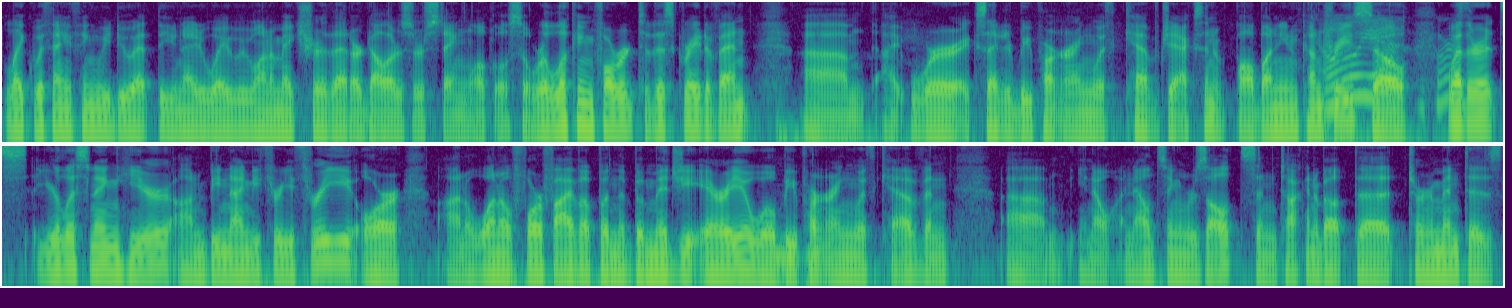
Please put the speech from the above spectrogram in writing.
like with anything we do at the United Way, we want to make sure that our dollars are staying local. So we're looking forward to this great event. Um, I, we're excited to be partnering with Kev Jackson of Paul Bunyan Country. Oh, yeah, so whether it's you're listening here on B93.3 or on 104.5 up in the Bemidji area, we'll be partnering with Kev and um, you know announcing results and talking about the tournament is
